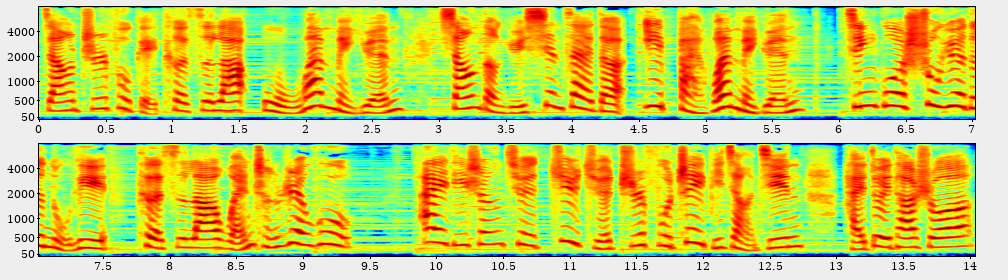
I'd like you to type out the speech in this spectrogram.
将支付给特斯拉五万美元，相等于现在的一百万美元。经过数月的努力，特斯拉完成任务，爱迪生却拒绝支付这笔奖金，还对他说：“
